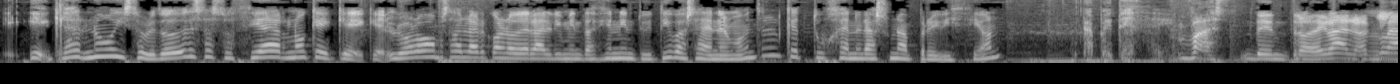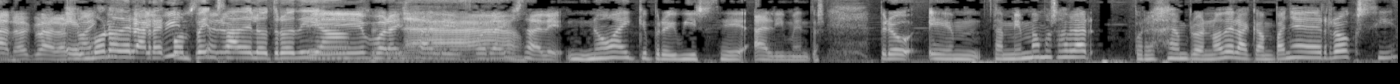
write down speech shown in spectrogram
Y, y claro, no, y sobre todo desasociar, ¿no? Que, que, que luego vamos a hablar con lo de la alimentación intuitiva. O sea, en el momento en el que tú generas una prohibición. Te apetece. Vas dentro de. Claro, claro, claro. El no mono de la recompensa del otro día. Eh, por ahí sale, por ahí Ah. sale. No hay que prohibirse alimentos. Pero em, también vamos a hablar, por ejemplo, ¿no? De la campaña de Roxy,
